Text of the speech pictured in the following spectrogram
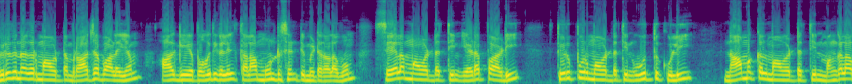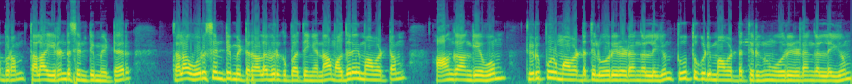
விருதுநகர் மாவட்டம் ராஜபாளையம் ஆகிய பகுதிகளில் தலா மூன்று சென்டிமீட்டர் அளவும் சேலம் மாவட்டத்தின் எடப்பாடி திருப்பூர் மாவட்டத்தின் ஊத்துக்குழி நாமக்கல் மாவட்டத்தின் மங்களாபுரம் தலா இரண்டு சென்டிமீட்டர். தலா ஒரு சென்டிமீட்டர் அளவிற்கு பார்த்திங்கன்னா மதுரை மாவட்டம் ஆங்காங்கேவும் திருப்பூர் மாவட்டத்தில் ஓரிரு இடங்கள்லையும் தூத்துக்குடி மாவட்டத்திற்கும் ஓரிரு இடங்கள்லையும்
